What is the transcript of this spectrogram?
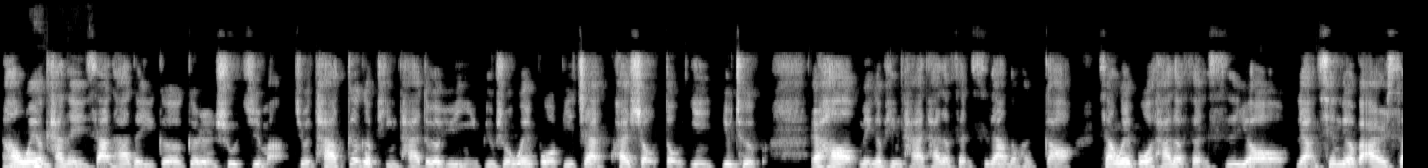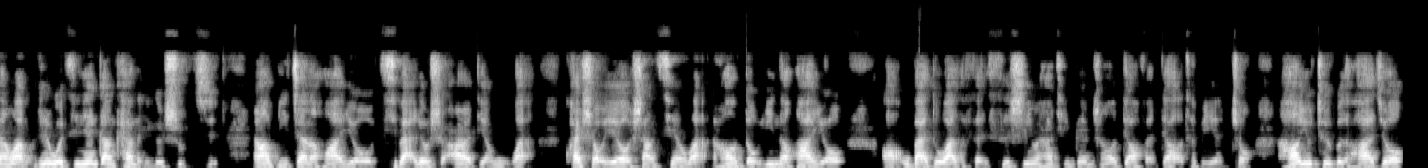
然后我也看了一下他的一个个人数据嘛，就他各个平台都有运营，比如说微博、B 站、快手、抖音、YouTube，然后每个平台他的粉丝量都很高。像微博，他的粉丝有两千六百二十三万，这是我今天刚看的一个数据。然后 B 站的话有七百六十二点五万，快手也有上千万，然后抖音的话有呃五百多万的粉丝，是因为它停更之后掉粉掉的特别严重。然后 YouTube 的话就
